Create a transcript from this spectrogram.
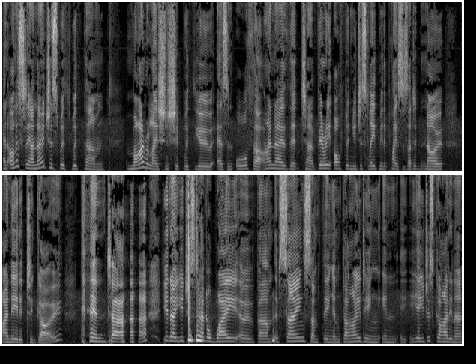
and honestly, I know just with with um, my relationship with you as an author, I know that uh, very often you just lead me to places I didn't know I needed to go and uh, you know you just have a way of um, of saying something and guiding in yeah you just guide in a,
